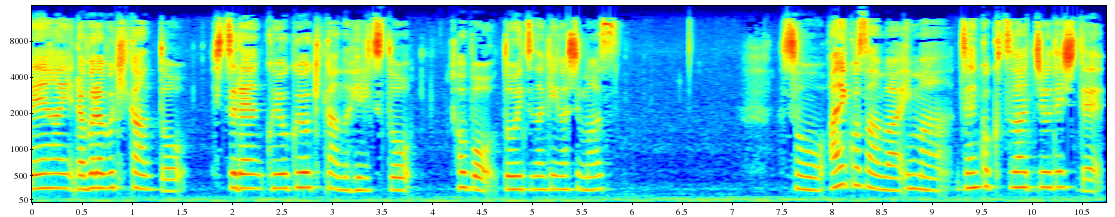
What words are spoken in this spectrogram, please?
恋愛ラブラブ期間と失恋くよくよ期間の比率とほぼ同一な気がしますそう、愛子さんは今、全国ツアー中でして、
